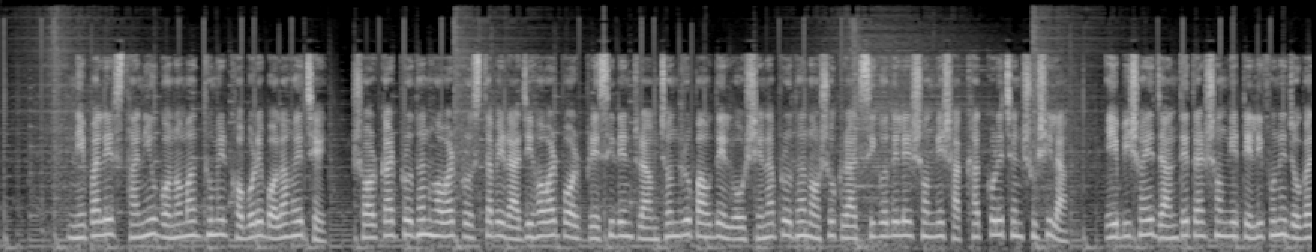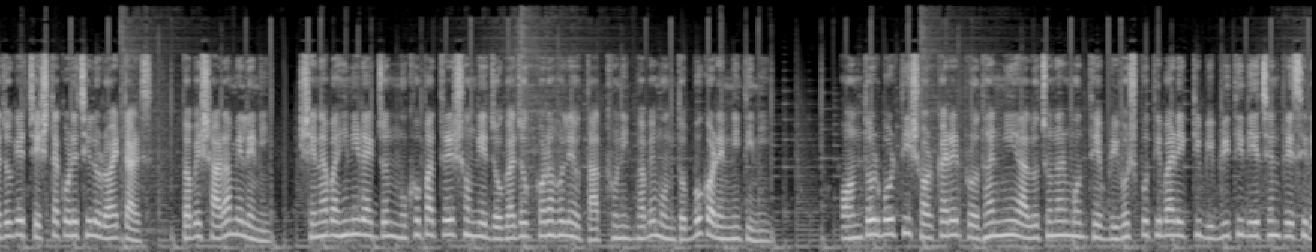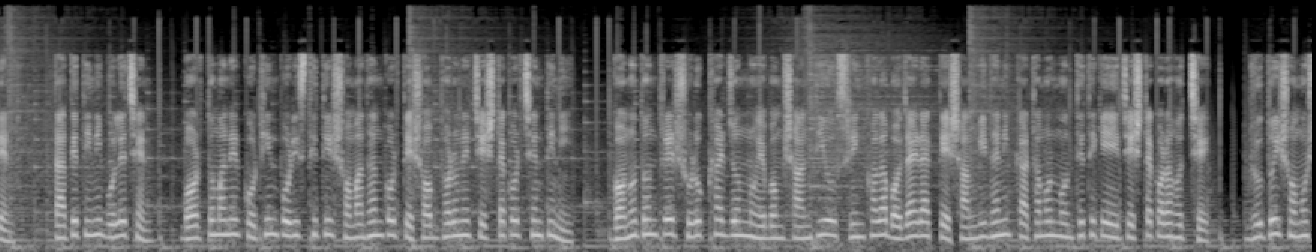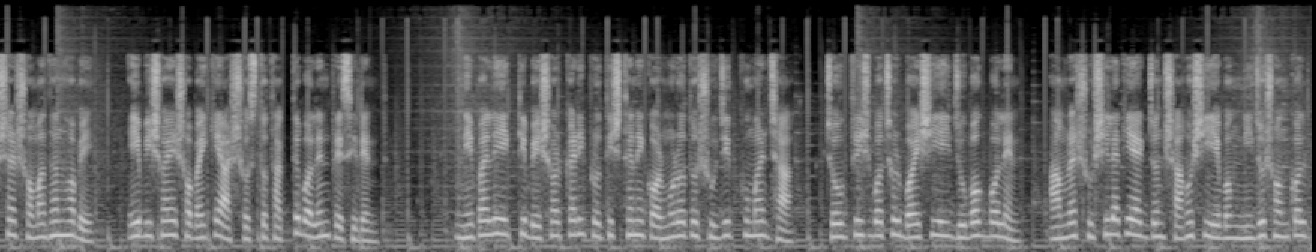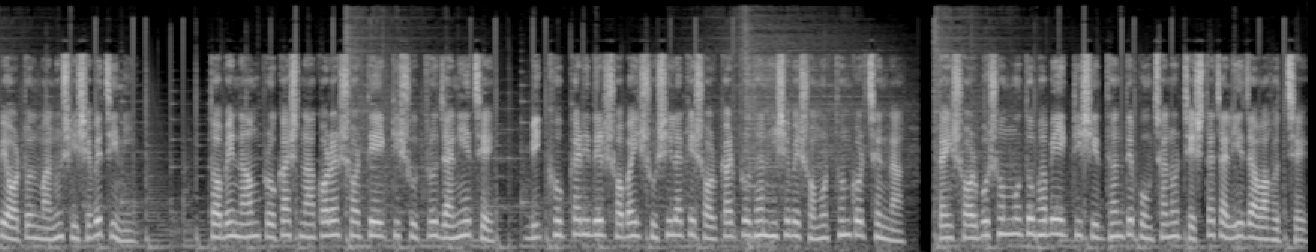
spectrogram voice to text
নেপালের স্থানীয় গণমাধ্যমের খবরে বলা হয়েছে, সরকার প্রধান হওয়ার প্রস্তাবে রাজি হওয়ার পর প্রেসিডেন্ট রামচন্দ্র পাউদেল ও সেনাপ্রধান অশোক রাজসিগোদেলের সঙ্গে সাক্ষাৎ করেছেন সুশীলা। এ বিষয়ে জানতে তার সঙ্গে টেলিফোনে যোগাযোগের চেষ্টা করেছিল রয়টার্স, তবে সাড়া মেলেনি। সেনাবাহিনীর একজন মুখপাত্রের সঙ্গে যোগাযোগ করা হলেও তাৎক্ষণিকভাবে মন্তব্য করেননি তিনি। অন্তর্বর্তী সরকারের প্রধান নিয়ে আলোচনার মধ্যে বৃহস্পতিবার একটি বিবৃতি দিয়েছেন প্রেসিডেন্ট। তাতে তিনি বলেছেন, বর্তমানের কঠিন পরিস্থিতির সমাধান করতে সব ধরনের চেষ্টা করছেন তিনি। গণতন্ত্রের সুরক্ষার জন্য এবং শান্তি ও শৃঙ্খলা বজায় রাখতে সাংবিধানিক কাঠামোর মধ্যে থেকে এই চেষ্টা করা হচ্ছে। দ্রুতই সমস্যার সমাধান হবে, এ বিষয়ে সবাইকে আশ্বস্ত থাকতে বলেন প্রেসিডেন্ট। নেপালে একটি বেসরকারি প্রতিষ্ঠানে কর্মরত সুজিত কুমার ঝা, চৌত্রিশ বছর বয়সী এই যুবক বলেন আমরা সুশীলাকে একজন সাহসী এবং নিজ সংকল্পে অটল মানুষ হিসেবে চিনি। তবে নাম প্রকাশ না করার শর্তে একটি সূত্র জানিয়েছে, বিক্ষোভকারীদের সবাই সুশীলাকে সরকার প্রধান হিসেবে সমর্থন করছেন না, তাই সর্বসম্মতভাবে একটি সিদ্ধান্তে পৌঁছানোর চেষ্টা চালিয়ে যাওয়া হচ্ছে।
